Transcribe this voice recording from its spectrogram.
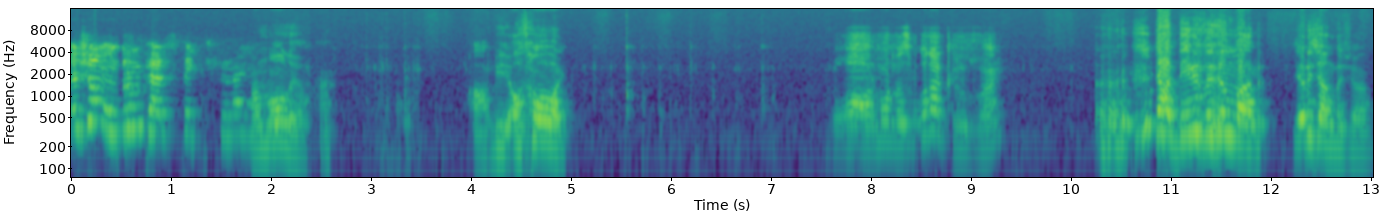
Ben şu an Onur'un perspektifinden yapıyorum. Lan ne oluyor? Heh. Abi adama bak. Oha armor nasıl bu kadar kırıldı lan? ya deri zırhım var. Yarı canda şu an.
